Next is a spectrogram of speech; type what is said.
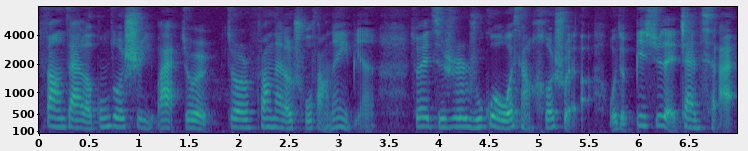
放在了工作室以外，就是就是放在了厨房那一边。所以其实如果我想喝水了，我就必须得站起来，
